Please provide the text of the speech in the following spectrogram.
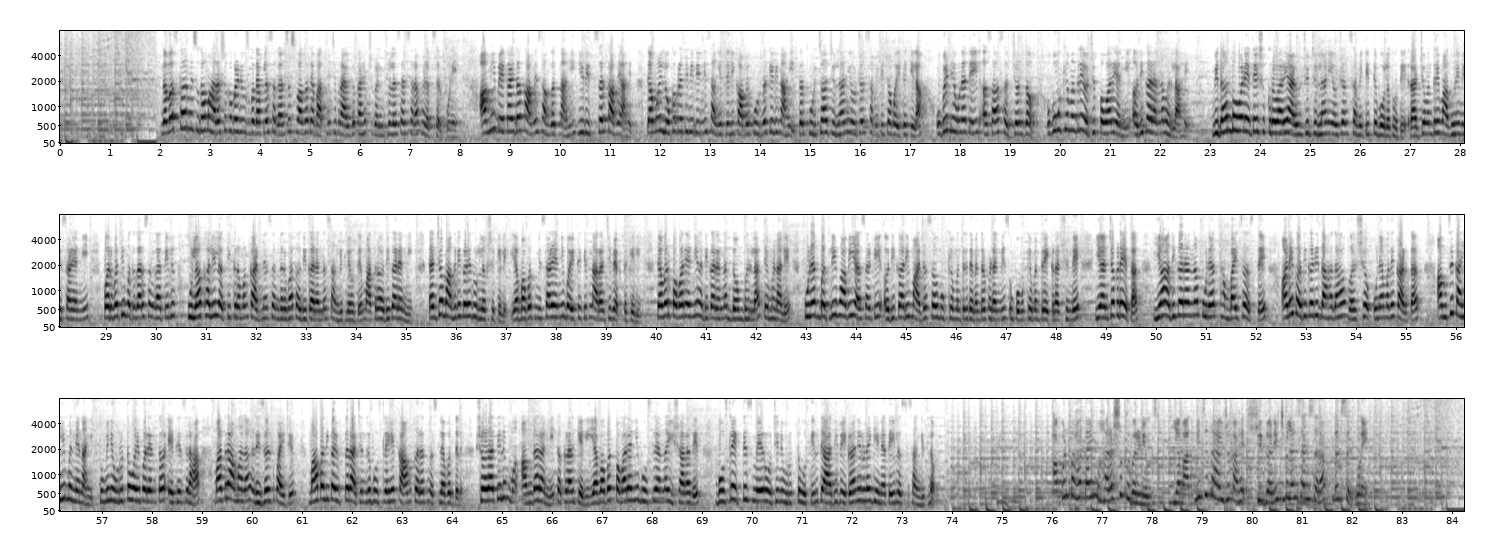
नमस्कार मी सुद्धा महाराष्ट्र खबर न्यूजमध्ये आपल्या सगळ्यांचं स्वागत. या बातमीचे प्रायोजक आहेत गणेश ज्वेलर्स अँड सराफ हडपसर पुणे. आम्ही बेकायदा कामे सांगत नाही ही रितसर कामे आहेत. त्यामुळे लोकप्रतिनिधींनी सांगितलेली कामे पूर्ण केली नाही तर पुढच्या जिल्हा नियोजन समितीच्या बैठकीला उभे ठेवण्यात येईल असा सज्जड दम उपमुख्यमंत्री अजित पवार यांनी अधिकाऱ्यांना भरला आहे. विधान भवन येथे शुक्रवारी आयोजित जिल्हा नियोजन समितीत ते बोलत होते. राज्यमंत्री माधुरी मिसाळ यांनी पर्वती मतदारसंघातील पुलाखालील अतिक्रमण काढण्यासंदर्भात अधिकाऱ्यांना सांगितले होते. मात्र अधिकाऱ्यांनी त्यांच्या मागणीकडे दुर्लक्ष केले. याबाबत मिसाळ यांनी बैठकीत नाराजी व्यक्त केली. त्यावर पवार यांनी अधिकाऱ्यांना दम भरला. ते म्हणाले पुण्यात बदली व्हावी यासाठी अधिकारी माझ्यासह मुख्यमंत्री देवेंद्र फडणवीस उपमुख्यमंत्री एकनाथ शिंदे यांच्याकडे येतात. या अधिकाऱ्यांना पुण्यात थांबायचं असते. अनेक अधिकारी दहा दहा वर्ष पुण्यामध्ये काढतात. आमचे काही म्हणणे नाही. तुम्ही निवृत्त होईपर्यंत येथेच राहा. मात्र आम्हाला रिझल्ट पाहिजे. महापालिका आयुक्त राजेंद्र भोसले हे काम करत नसल्याबद्दल शहरातील म- आमदारांनी तक्रार केली. याबाबत पवार यांनी भोसले यांना इशारा देत भोसले एकतीस मे रोजी निवृत्त होतील त्याआधी वेगळा निर्णय घेण्यात येईल असं सांगितलं. आपण पाहत आहे महाराष्ट्र खबर न्यूज. या बातमीचे प्रायोजक आहेत श्री गणेश ज्वेलर्स अँड सराफ हडपसर पुणे.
